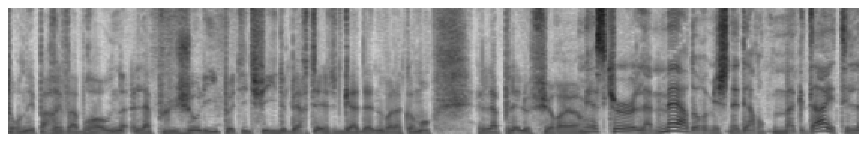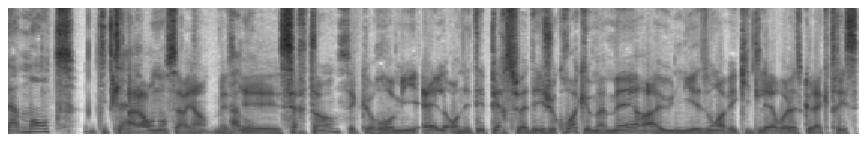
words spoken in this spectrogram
tournée par Eva Braun, la plus jolie petite fille de Berchtesgaden. Voilà comment l'appelait le Führer. Mais est-ce que la mère de Romy Schneider, donc Magda, était l'amante d'Hitler Alors on n'en sait rien, mais ce ah qui est certain, c'est que Romy, elle, en était persuadée. Je crois que ma mère a eu une liaison avec Hitler. Voilà ce que l'actrice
